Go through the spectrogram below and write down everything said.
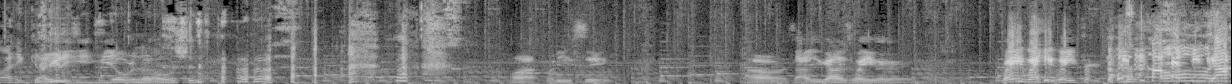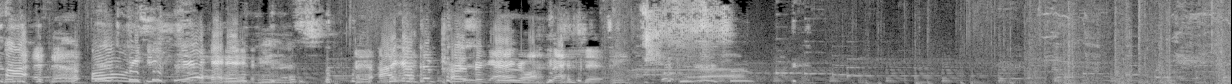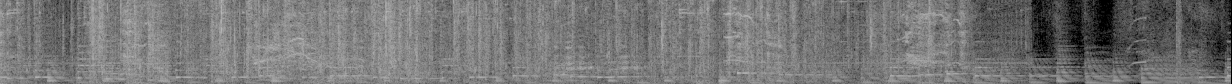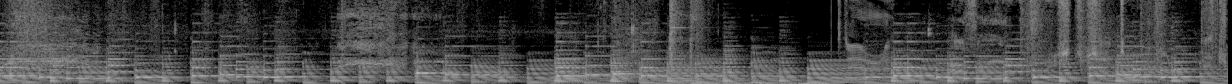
my god, you're gonna eat me over the ocean? what? What do you see? Oh, is that you guys? Wait, wait, wait. Wait, wait, wait for- oh, oh my god! Holy oh, shit! I got the perfect angle on that shit.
